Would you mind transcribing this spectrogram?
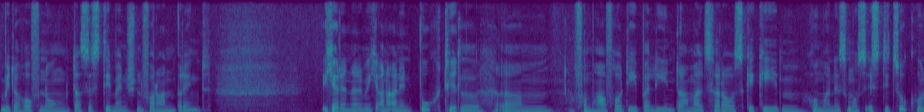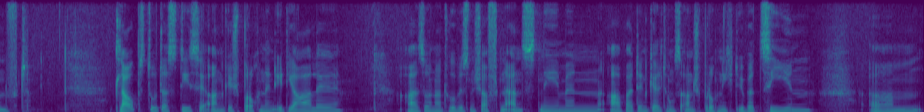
mit der Hoffnung, dass es die Menschen voranbringt. Ich erinnere mich an einen Buchtitel ähm, vom HVD Berlin damals herausgegeben, Humanismus ist die Zukunft. Glaubst du, dass diese angesprochenen Ideale, also Naturwissenschaften ernst nehmen, aber den Geltungsanspruch nicht überziehen, ähm,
